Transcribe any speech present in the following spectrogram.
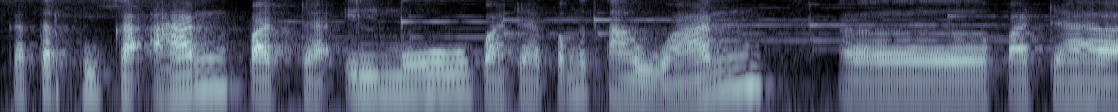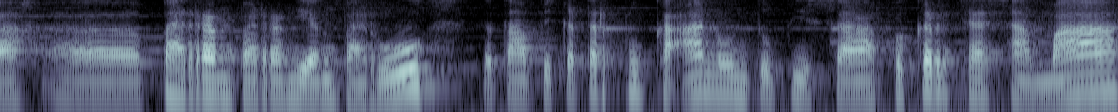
keterbukaan pada ilmu, pada pengetahuan, eh, pada eh, barang-barang yang baru, tetapi keterbukaan untuk bisa bekerja sama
